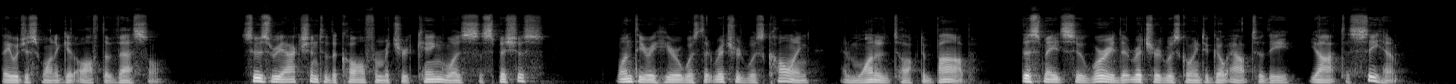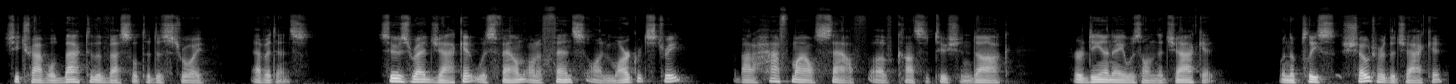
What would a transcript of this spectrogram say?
they would just want to get off the vessel. Sue's reaction to the call from Richard King was suspicious. One theory here was that Richard was calling and wanted to talk to Bob. This made Sue worried that Richard was going to go out to the yacht to see him. She traveled back to the vessel to destroy evidence. Sue's red jacket was found on a fence on Margaret Street, about a half mile south of Constitution Dock. Her DNA was on the jacket. When the police showed her the jacket,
